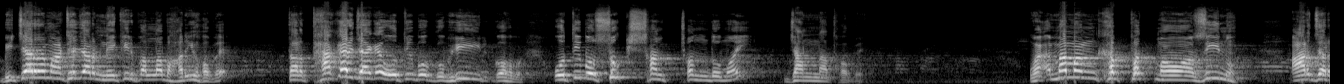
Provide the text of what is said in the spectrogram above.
বিচারের মাঠে যার নেকির পাল্লা ভারী হবে তার থাকার জায়গায় অতীব গভীর গহবর, অতীব সুখ স্বাচ্ছন্দ্যময় জান্নাত হবে। আর যার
